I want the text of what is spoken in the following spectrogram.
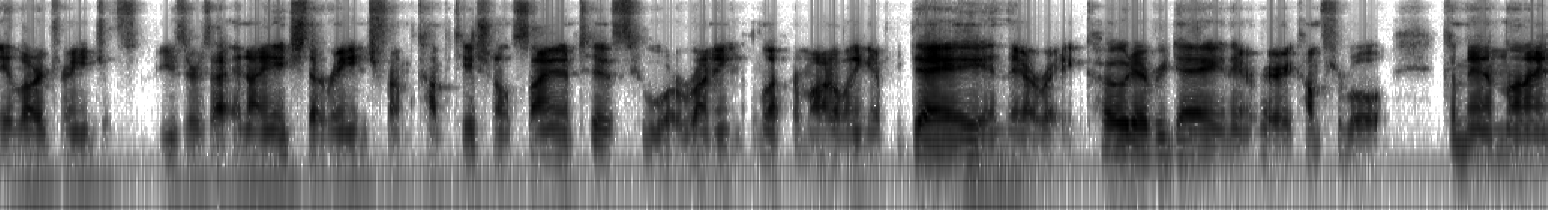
a large range of users at NIH that range from computational scientists who are running molecular modeling every day and they are writing code every day and they are very comfortable command line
